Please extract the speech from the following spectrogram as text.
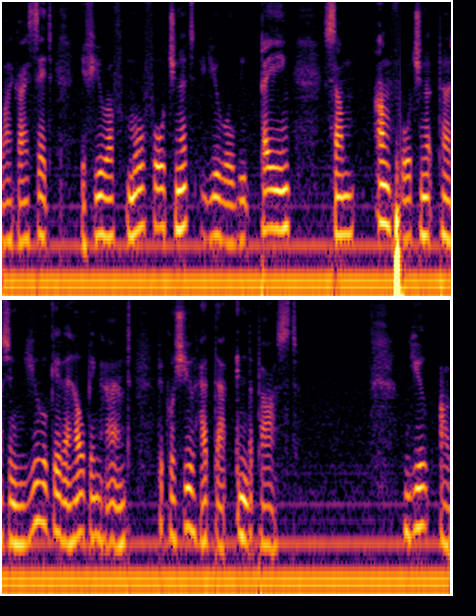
Like I said if you are more fortunate you will be paying some unfortunate person. You will give a helping hand because you had that in the past you are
